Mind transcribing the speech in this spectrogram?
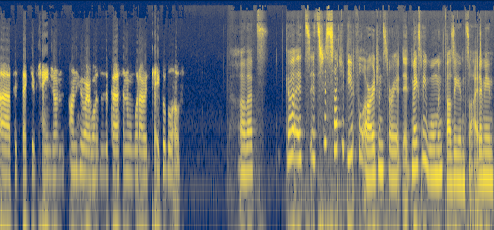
uh, perspective change on, on who I was as a person and what I was capable of. Oh, that's God, it's it's just such a beautiful origin story. It, it makes me warm and fuzzy inside. I mean,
